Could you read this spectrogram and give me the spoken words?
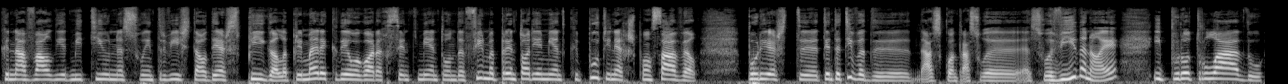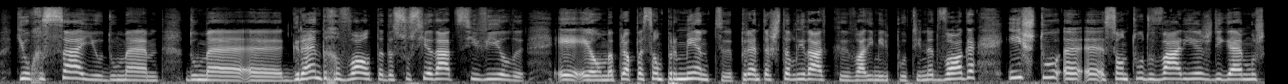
que Navalny admitiu na sua entrevista ao Der Spiegel, a primeira que deu agora recentemente, onde afirma perentoriamente que Putin é responsável por esta tentativa de contra a sua, a sua vida, não é? E por outro lado, que o receio receio de uma, de uma uh, grande revolta da sociedade civil é, é, uma preocupação premente perante a estabilidade que Vladimir Putin advoga. Isto uh, uh, são tudo várias, digamos,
